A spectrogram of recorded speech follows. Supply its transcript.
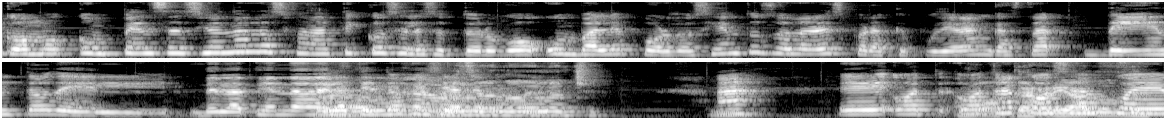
Como compensación a los fanáticos se les otorgó un vale por 200 dólares para que pudieran gastar dentro del... de la tienda De la tienda oficial de. Ah, eh, ot- Como otra cosa fue...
